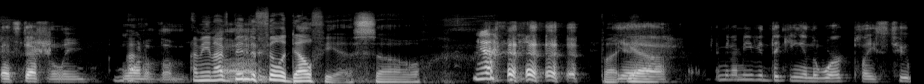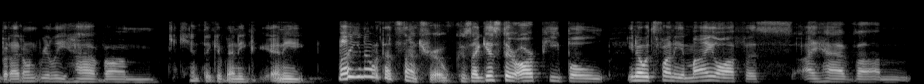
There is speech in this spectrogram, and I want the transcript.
that's definitely one of them. I mean, I've been to Um, Philadelphia, so, Yeah. but yeah. yeah. I mean, I'm even thinking in the workplace too, but I don't really have. Um, I can't think of any any. Well, you know what? That's not true because I guess there are people. You know, it's funny in my office. I have um,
